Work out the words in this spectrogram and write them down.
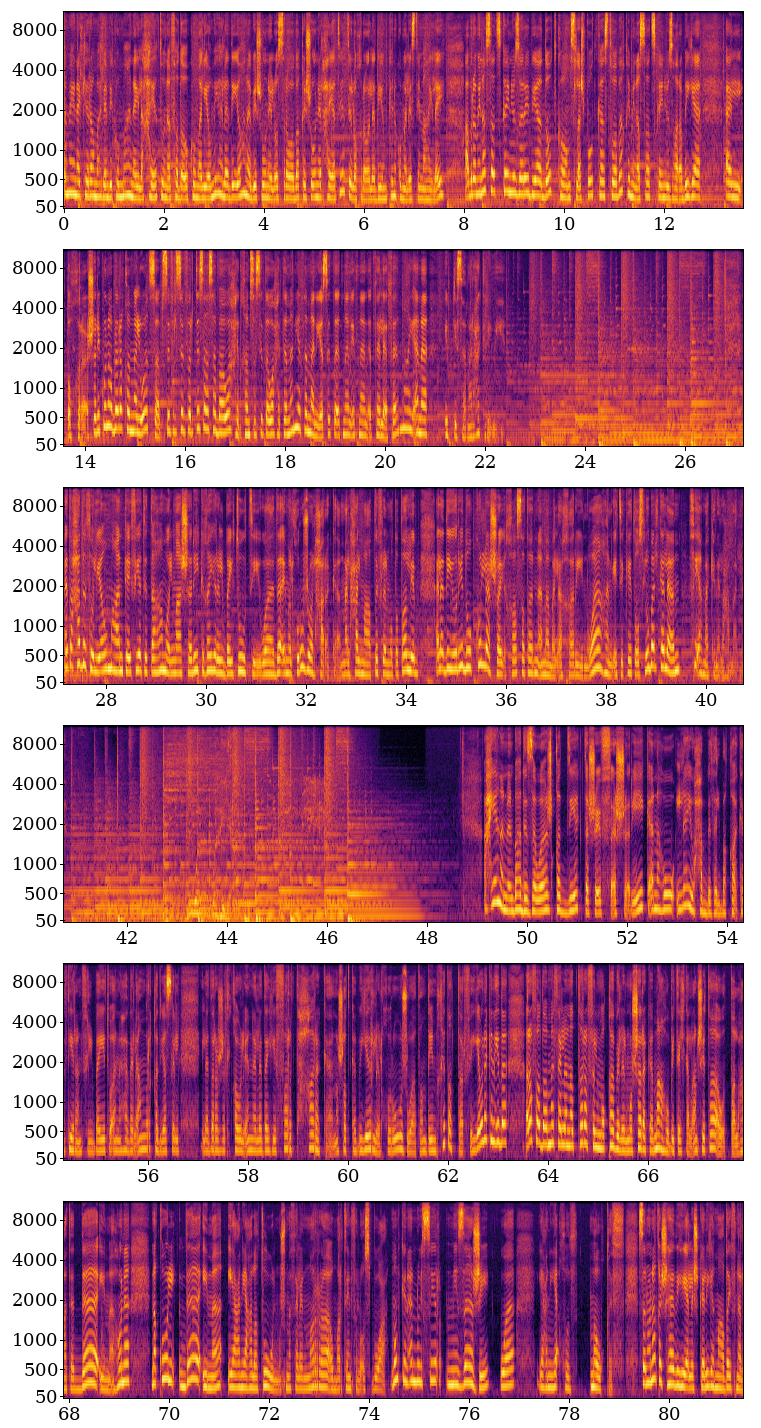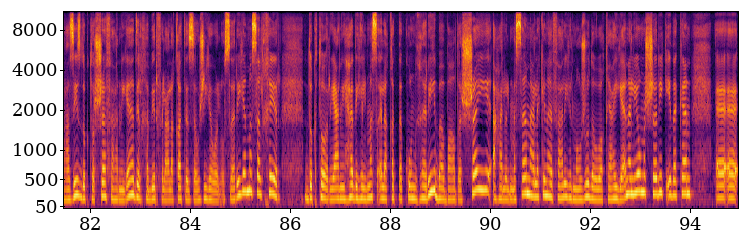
مستمعينا الكرام أهلا بكم معنا إلى حياتنا فضاؤكم اليومي الذي يعنى بشؤون الأسرة وباقي الشؤون الحياتيه الأخرى والذي يمكنكم الاستماع إليه عبر منصة سكاي نيوز ارابيا dot com slash podcast وباقي منصات سكاي نيوز عربيه الأخرى. شاركونا عبر رقم الواتساب 00971 561 88 622 معي أنا ابتسام العكريمي. نتحدث اليوم عن كيفية التعامل مع الشريك غير البيتوتي ودائم الخروج والحركة. ما الحل مع الطفل المتطلب الذي يريد كل شيء خاصة أمام الآخرين؟ وعن اتيكيت أسلوب الكلام في أماكن العمل. هو وهي. أحيانا من بعد الزواج قد يكتشف الشريك أنه لا يحبذ البقاء كثيرا في البيت وأن هذا الأمر قد يصل إلى درجة القول أن لديه فرط حركة نشاط كبير للخروج وتنظيم خطط ترفيهية. ولكن إذا رفض مثلا الطرف المقابل المشاركة معه بتلك الأنشطة أو الطلعات الدائمة هنا نقول دائمة يعني على طول مش مثلا مرة أو مرتين في الأسبوع. ممكن أنه يصير مزاجي ويعني يأخذ موقف. سنناقش هذه الإشكالية مع ضيفنا العزيز دكتور شافع نياد الخبير في العلاقات الزوجية والأسرية. مساء الخير دكتور. يعني هذه المسألة قد تكون غريبة بعض الشيء على المسامع لكنها فعليا موجودة وواقعية. أنا اليوم الشريك إذا كان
